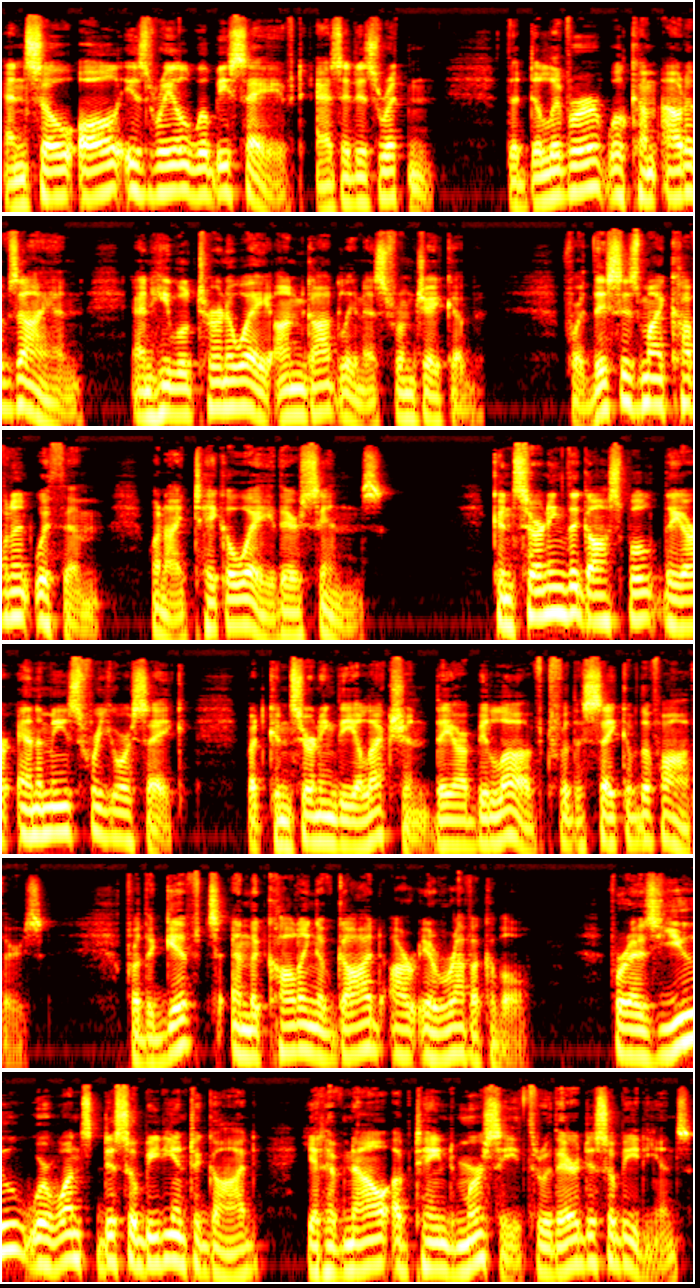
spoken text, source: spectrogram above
And so all Israel will be saved, as it is written, The deliverer will come out of Zion, and he will turn away ungodliness from Jacob. For this is my covenant with them, when I take away their sins. Concerning the gospel they are enemies for your sake, but concerning the election they are beloved for the sake of the fathers. For the gifts and the calling of God are irrevocable. For as you were once disobedient to God, yet have now obtained mercy through their disobedience,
